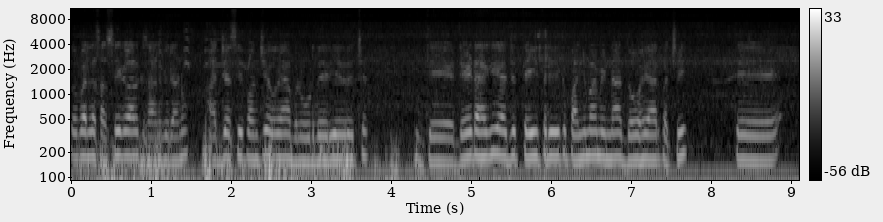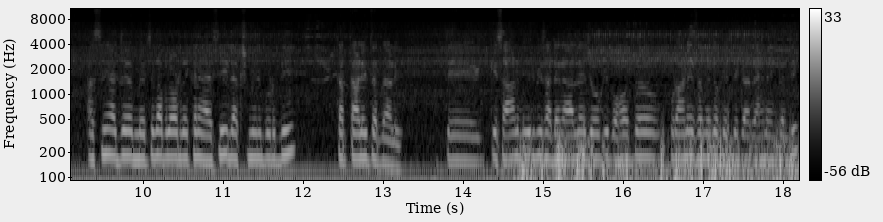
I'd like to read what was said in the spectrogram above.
ਤੋਂ ਪਹਿਲਾਂ ਸਤਿ ਸ੍ਰੀ ਅਕਾਲ ਕਿਸਾਨ ਵੀਰਾਂ ਨੂੰ। ਅੱਜ ਅਸੀਂ ਪਹੁੰਚੇ ਹੋਏ ਹਾਂ ਬਰੂਡ ਦੇ ਏਰੀਏ ਦੇ ਵਿੱਚ। ਤੇ ਡੇਟ ਹੈਗੀ ਅੱਜ 23 ਤਰੀਕ 5ਵਾਂ ਮਹੀਨਾ 2025 ਤੇ ਅਸੀਂ ਅੱਜ ਮਿਰਚ ਦਾ ਪਲਾਟ ਦੇਖਣ ਆਏ ਸੀ ਲక్ష్ਮੀਨਪੁਰ ਦੀ 43 43 ਤੇ ਕਿਸਾਨ ਵੀਰ ਵੀ ਸਾਡੇ ਨਾਲ ਨੇ ਜੋ ਕਿ ਬਹੁਤ ਪੁਰਾਣੇ ਸਮੇਂ ਤੋਂ ਖੇਤੀ ਕਰ ਰਹੇ ਨੇ ਅੰਕਲ ਜੀ।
